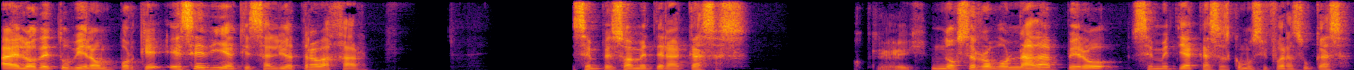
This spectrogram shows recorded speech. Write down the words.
A él lo detuvieron porque ese día que salió a trabajar, se empezó a meter a casas. Okay. No se robó nada, pero se metía a casas como si fuera su casa.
